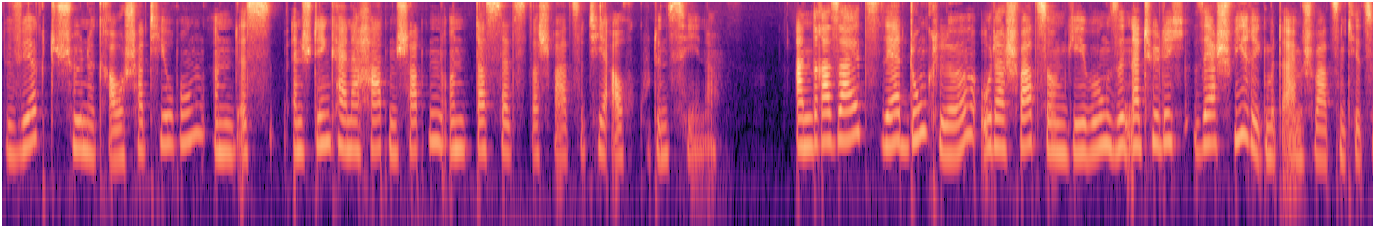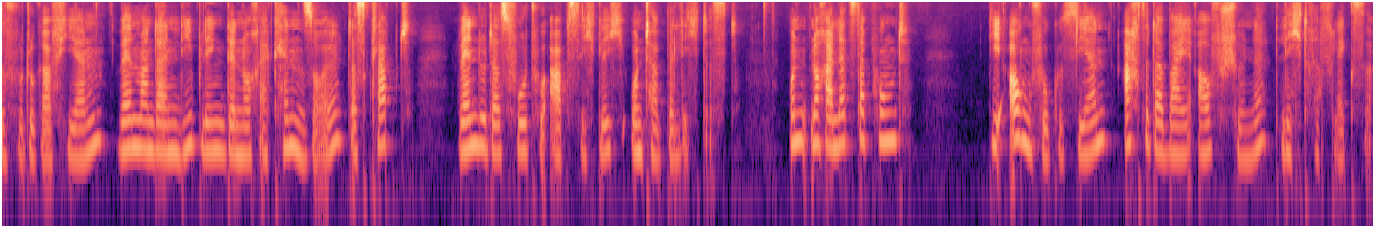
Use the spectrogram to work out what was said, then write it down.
bewirkt schöne Grauschattierung und es entstehen keine harten Schatten und das setzt das schwarze Tier auch gut in Szene. Andererseits sehr dunkle oder schwarze Umgebungen sind natürlich sehr schwierig mit einem schwarzen Tier zu fotografieren, wenn man deinen Liebling dennoch erkennen soll. Das klappt, wenn du das Foto absichtlich unterbelichtest. Und noch ein letzter Punkt, die Augen fokussieren, achte dabei auf schöne Lichtreflexe.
